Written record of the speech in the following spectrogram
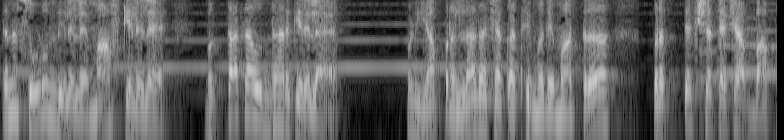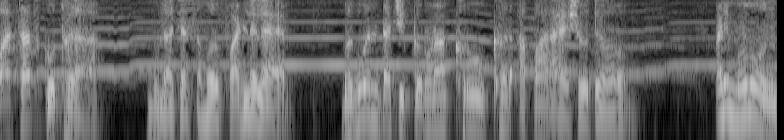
त्यांना सोडून दिलेलं आहे माफ केलेलं आहे भक्ताचा उद्धार केलेला आहे. पण या प्रल्हादाच्या कथेमध्ये मात्र प्रत्यक्ष त्याच्या बापाचाच कोथळा मुलाच्या समोर फाडलेला आहे. भगवंताची करुणा खरोखर अपार आहे श्रोते हो. आणि म्हणून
